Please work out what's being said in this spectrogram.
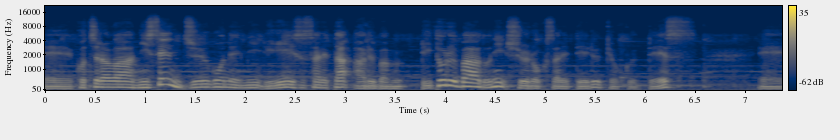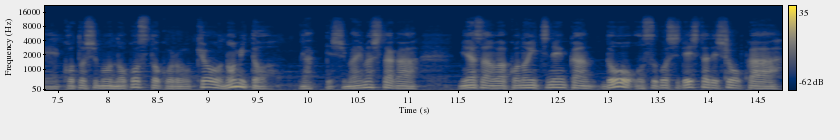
えーこちらは2015年にリリースされたアルバム「リトルバード」に収録されている曲です、えー今年も残すところ今日のみとなってしまいましたが皆さんはこの1年間どうお過ごしでしたでしょうか。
